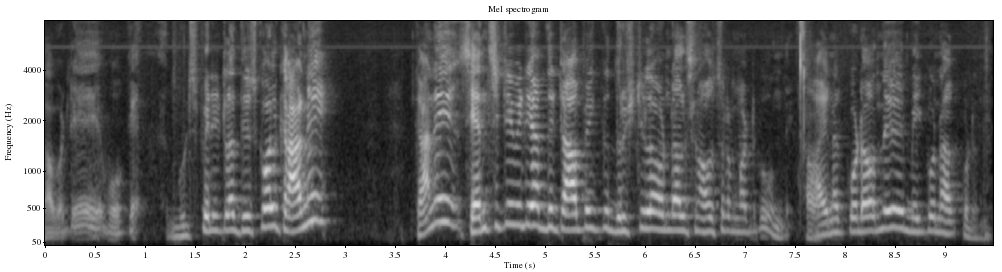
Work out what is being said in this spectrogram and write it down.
కాబట్టి ఓకే గుడ్ స్పిరిట్లో తీసుకోవాలి. కానీ కానీ సెన్సిటివిటీ ఆఫ్ ది టాపిక్ దృష్టిలో ఉండాల్సిన అవసరం మటుకు ఉంది. ఆయనకు కూడా ఉంది మీకు నాకు కూడా ఉంది.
